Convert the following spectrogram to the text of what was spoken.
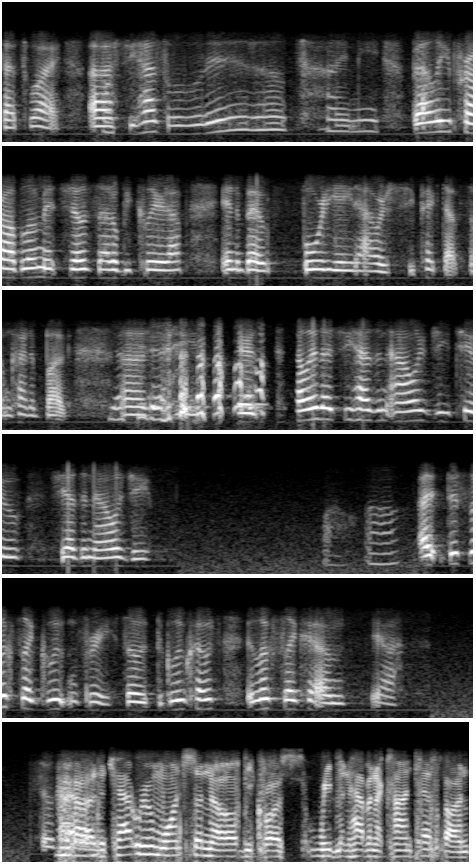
that's why. Uh, she has a little tiny belly problem. It shows that'll be cleared up in about 48 hours. She picked up some kind of bug. Yes, uh, you did. she, tell her that she has an allergy too. She has an allergy. wow. Uh-huh. I, this looks like gluten free. So the glucose, it looks like um yeah. So Uh, the chat room wants to know because we've been having a contest on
